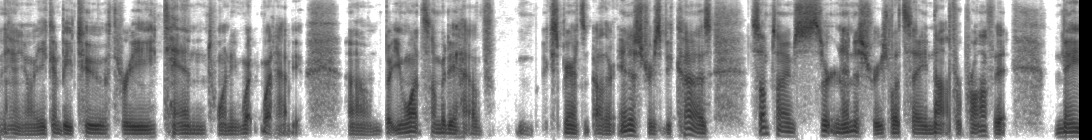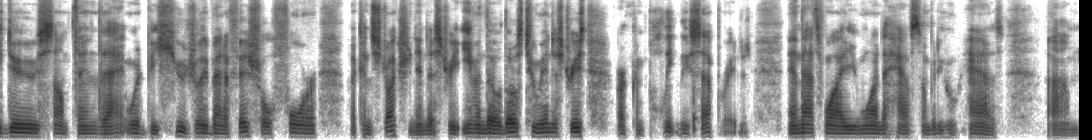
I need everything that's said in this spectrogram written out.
you know you can be two three ten twenty what, what have you um, but you want somebody to have experience in other industries because sometimes certain industries, let's say not for profit, may do something that would be hugely beneficial for a construction industry, even though those two industries are completely separated. And that's why you want to have somebody who has um,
